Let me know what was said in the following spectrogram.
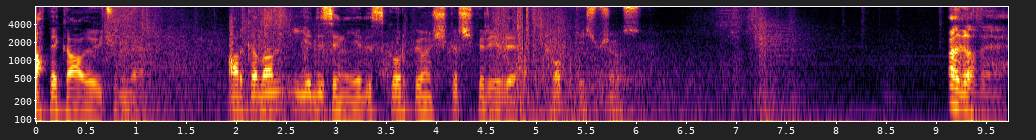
Ah be kahve üçünde. Arkadan yedi seni. Yedi skorpiyon şıkır şıkır yedi. Hop geçmiş olsun. Aga be.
